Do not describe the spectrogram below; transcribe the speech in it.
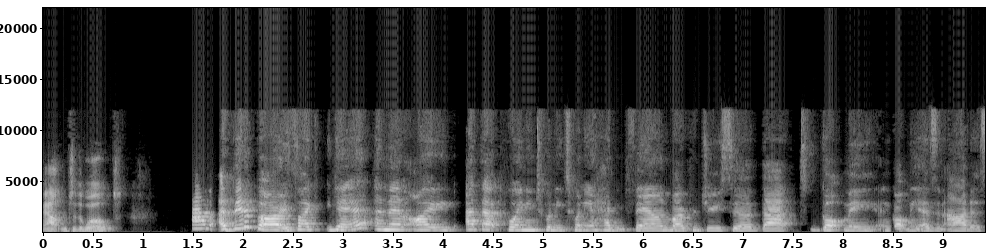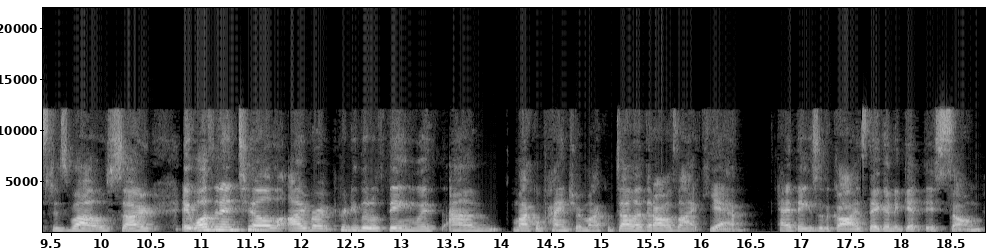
out into the world? Um, a bit of both, like yeah, and then I at that point in 2020 I hadn't found my producer that got me and got me as an artist as well. So it wasn't until I wrote Pretty Little Thing with um Michael Paynter and Michael Della that I was like, yeah, okay, these are the guys, they're gonna get this song.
